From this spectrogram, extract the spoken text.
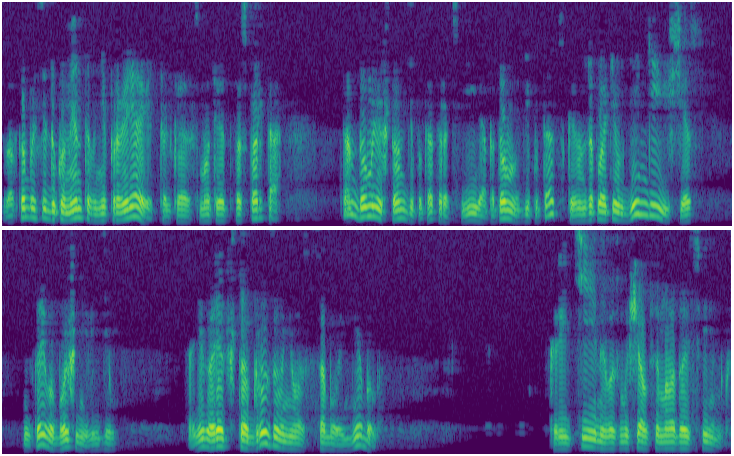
В автобусе документов не проверяют, только смотрят паспорта. Там думали, что он депутат России, а потом в депутатской он заплатил деньги и исчез. Никто его больше не видел. Они говорят, что груза у него с собой не было. Кретины, возмущался молодой сфинкс.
